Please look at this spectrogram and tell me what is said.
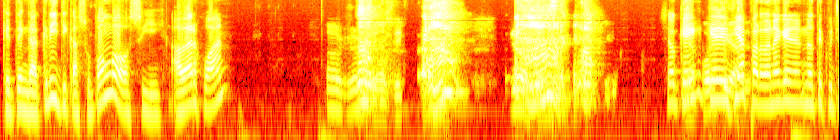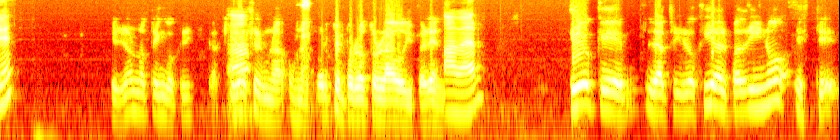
que tenga crítica, supongo, o sí. A ver, Juan. No, yo no tengo crítica. Yo no tengo crítica. ¿Yo qué? ¿Qué decías? Perdona que no te escuché. Que yo no tengo crítica. Quiero Ah. hacer una, un aporte por otro lado diferente. A ver. Creo que la trilogía del Padrino este,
